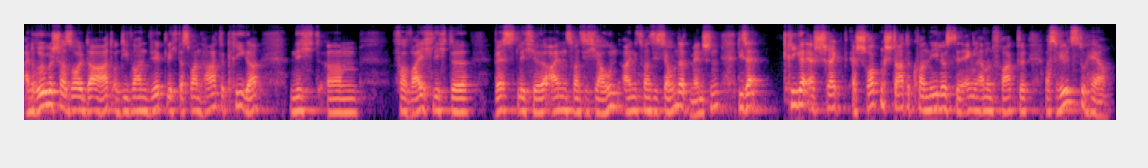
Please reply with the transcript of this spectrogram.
ein römischer Soldat, und die waren wirklich, das waren harte Krieger, nicht ähm, verweichlichte westliche 21. Jahrhundert, 21. Jahrhundert Menschen. Dieser Krieger erschreckt, erschrocken starrte Cornelius den Engel an und fragte, was willst du, Herr?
